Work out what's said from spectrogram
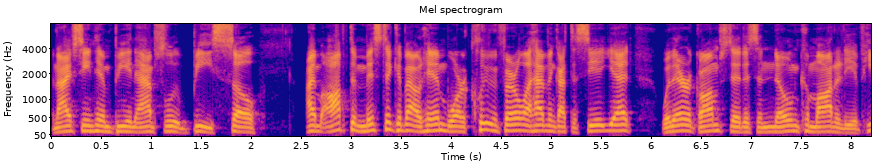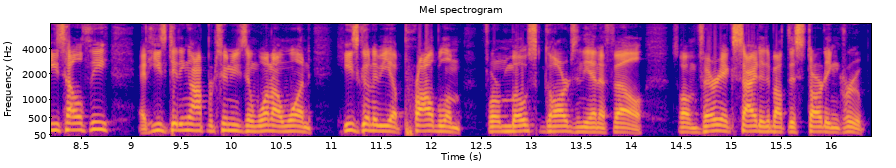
and I've seen him be an absolute beast. So I'm optimistic about him. Where Clelin Ferrell, I haven't got to see it yet. With Arik Armstead, it's a known commodity. If he's healthy and he's getting opportunities in one on one, he's going to be a problem for most guards in the NFL. So I'm very excited about this starting group.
